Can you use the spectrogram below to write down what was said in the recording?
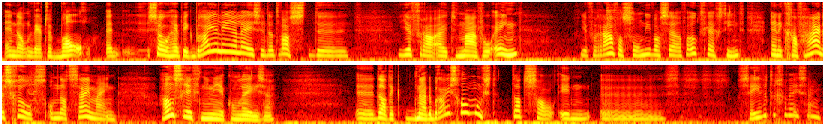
En dan werd er bal. En zo heb ik braille leren lezen. Dat was de juffrouw uit MAVO 1. Juffrouw Ravelson, die was zelf ook slechtziend. En ik gaf haar de schuld, omdat zij mijn handschrift niet meer kon lezen. eh, dat ik naar de brailleschool moest. Dat zal in eh 70 geweest zijn.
